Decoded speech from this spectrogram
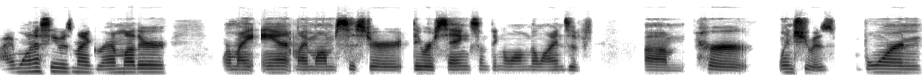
I want to say it was my grandmother or my aunt, my mom's sister. They were saying something along the lines of um, her when she was born,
